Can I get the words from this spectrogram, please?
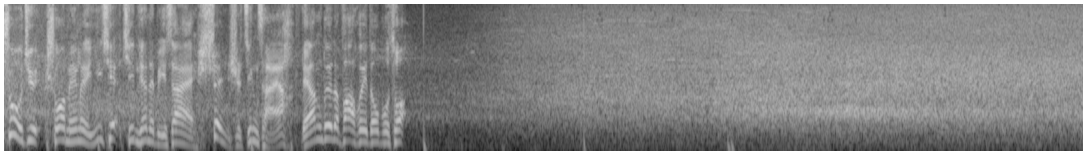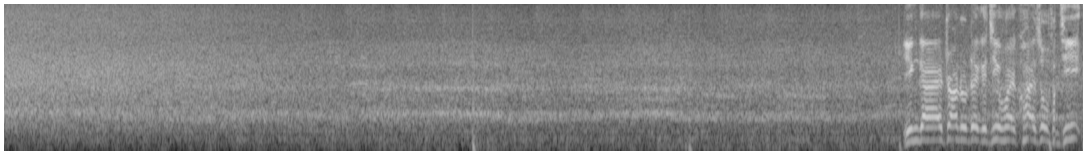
数据说明了一切。今天的比赛甚是精彩啊，两队的发挥都不错。应该抓住这个机会快速反击。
